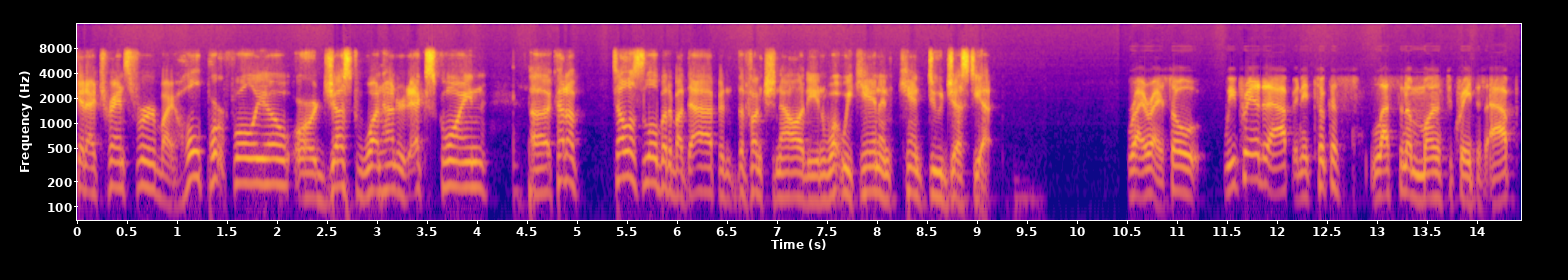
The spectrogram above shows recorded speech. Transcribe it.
Can I transfer my whole portfolio or just 100x coin? Uh, kind of tell us a little bit about the app and the functionality and what we can and can't do just yet. Right, right. So we created an app, and it took us less than a month to create this app.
